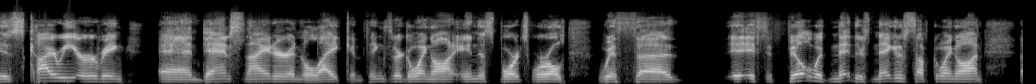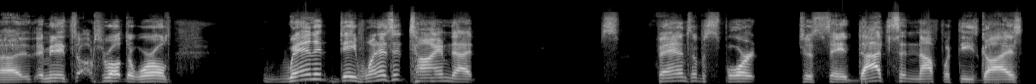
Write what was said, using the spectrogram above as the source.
is Kyrie Irving and Dan Snyder and the like and things that are going on in the sports world with uh, it's filled with ne- there's negative stuff going on uh, i mean it's throughout the world when it dave when is it time that fans of a sport just say that's enough with these guys.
